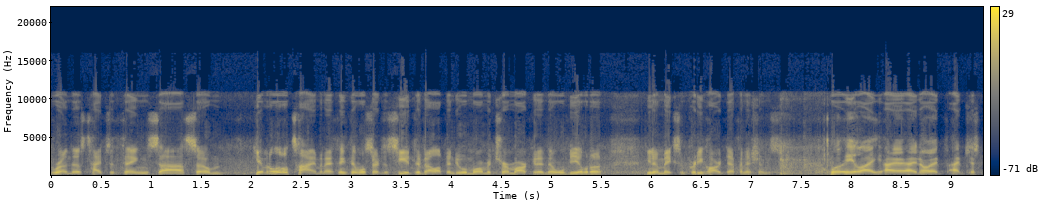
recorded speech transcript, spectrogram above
run those types of things. Uh, so give it a little time, and I think then we'll start to see it develop into a more mature market, and then we'll be able to, you know, make some pretty hard definitions. Well, Eli, I, I know I've, I've, just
